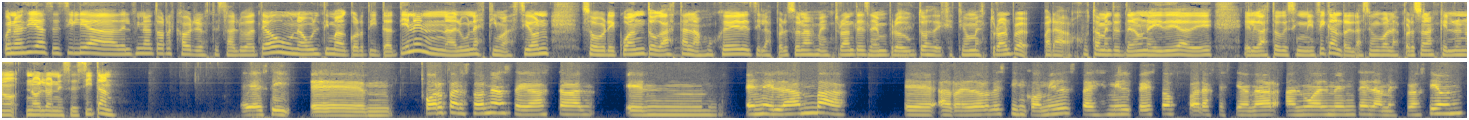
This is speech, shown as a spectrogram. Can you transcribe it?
Buenos días, Cecilia Delfina Torres Cabreros te saluda. Te hago una última cortita. ¿Tienen alguna estimación sobre cuánto gastan las mujeres y las personas menstruantes en productos de gestión menstrual para justamente tener una idea de el gasto que significa en relación con las personas que no, no lo necesitan? Eh, sí, em, por persona se gastan en, en el AMBA eh, alrededor de 5 mil, 6 mil pesos para gestionar anualmente la menstruación.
